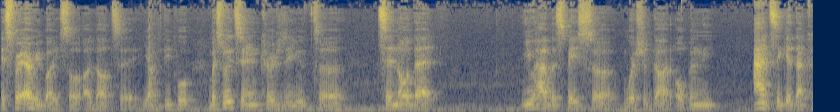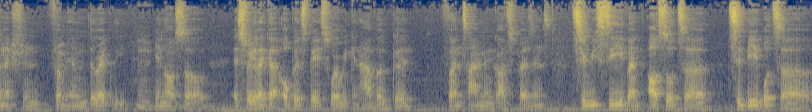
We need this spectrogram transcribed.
it's for everybody, so adults to young people, but it's really to encourage the youth to to know that you have a space to worship God openly and to get that connection from him directly. Mm. You know, so it's really like an open space where we can have a good fun time in God's presence to receive and also to to be able to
